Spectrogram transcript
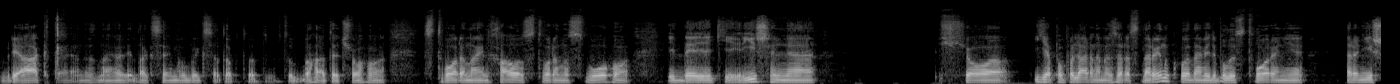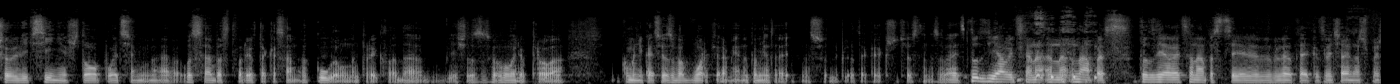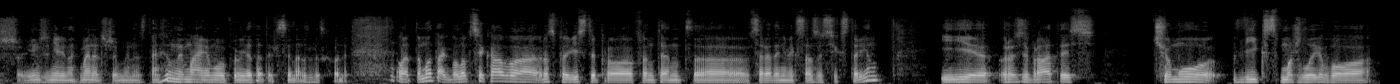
React, я не знаю, Redux і тобто тут багато чого створено in-house, створено свого, і деякі рішення, що є популярними зараз на ринку, навіть були створені раніше у Віксі, ніж то потім е, у себе створив таке саме Google, наприклад. Да? Я зараз говорю про комунікацію з веб-воркерами, я не пам'ятаю, як наша бібліотека, якщо чесно називається. Тут з'явиться на, на, напис. Тут з'явиться напис цієї бібліотеки. Звичайно ж, ми ж engineering менеджери, ми не не маємо пам'ятати всі назви сходу. От тому так було б цікаво розповісти про фронтенд е, всередині Вікса з усіх сторін і розібратись, чому Вікс можливо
